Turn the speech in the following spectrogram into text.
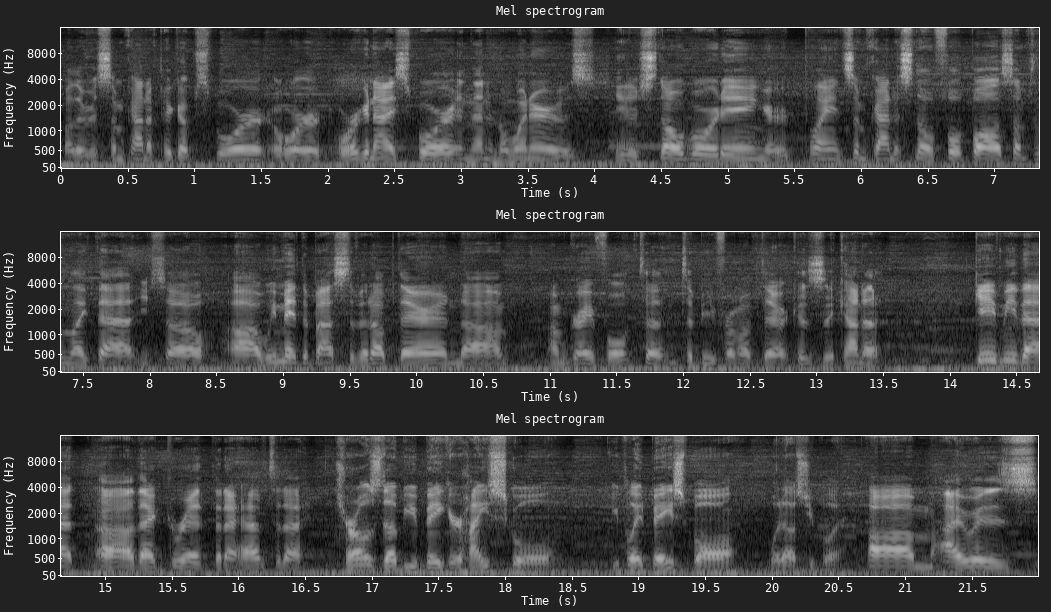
whether it was some kind of pickup sport or organized sport. And then in the winter, it was either snowboarding or playing some kind of snow football, something like that. So uh, we made the best of it up there, and um, I'm grateful to, to be from up there because it kind of gave me that uh, that grit that I have today. Charles W. Baker High School. You played baseball. What else you play? Um, I was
